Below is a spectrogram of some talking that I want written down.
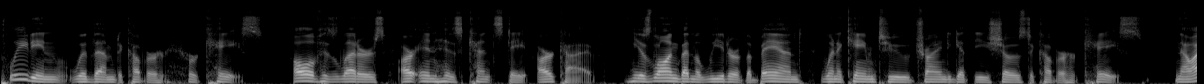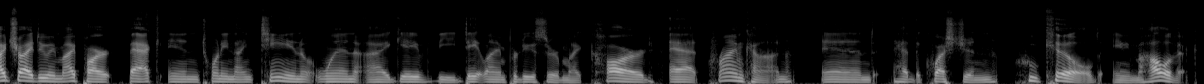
pleading with them to cover her case. All of his letters are in his Kent State archive. He has long been the leader of the band when it came to trying to get these shows to cover her case. Now, I tried doing my part back in 2019 when I gave the Dateline producer my card at CrimeCon and had the question who Killed Amy Mihaljevic,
